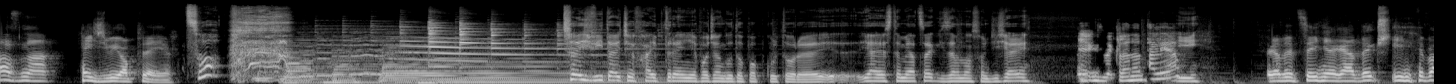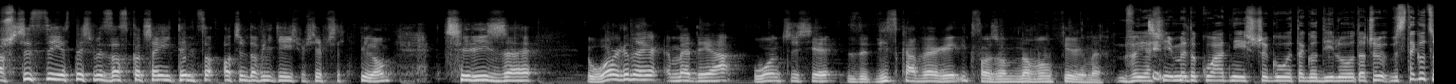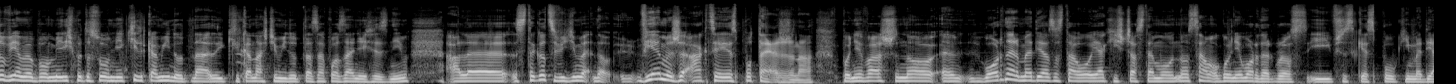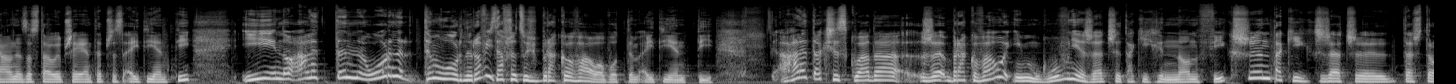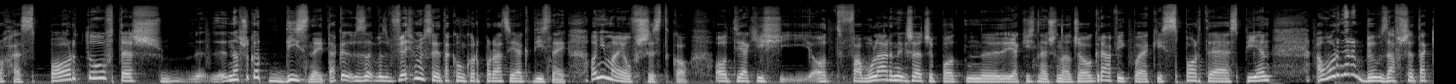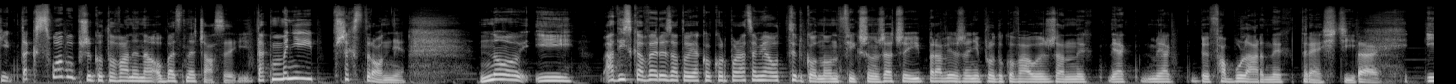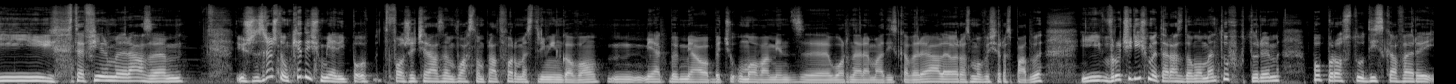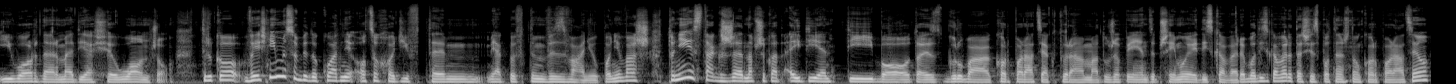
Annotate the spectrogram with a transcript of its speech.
czas na HBO Player. Co? Cześć, witajcie w Hype Trainie pociągu do popkultury. Ja jestem Jacek i ze mną są dzisiaj... Jak zwykle Natalia. I... Tradycyjnie Radek i chyba wszyscy jesteśmy zaskoczeni tym, co, o czym dowiedzieliśmy się przed chwilą, czyli że Warner Media łączy się z Discovery i tworzą nową firmę. Wyjaśnimy dokładniej szczegóły tego dealu. Znaczy, z tego co wiemy, bo mieliśmy dosłownie kilka minut, na, kilkanaście minut na zapoznanie się z nim, ale z tego co widzimy, no, wiemy, że akcja jest potężna, ponieważ no, Warner Media zostało jakiś czas temu, no sam ogólnie Warner Bros. i wszystkie spółki medialne zostały przejęte przez AT&T i no, ale ten Warner, temu Warnerowi zawsze coś brakowało pod tym AT&T. Ale tak się składa, że brakowało im głównie rzeczy takich non-fiction, takich rzeczy też trochę sportów, też e, na przykład Disney. Tak, weźmy sobie taką korporację jak Disney. Oni mają wszystko. Od jakichś, od fabularnych rzeczy, pod jakiś National Geographic, po jakieś sporty ESPN, a Warner był zawsze taki, tak słabo przygotowany na obecne czasy i tak mniej wszechstronnie. No i a Discovery za to jako korporacja miało tylko non-fiction rzeczy i prawie, że nie produkowały żadnych jak, jakby fabularnych treści. Tak. I te firmy razem już zresztą kiedyś mieli tworzyć razem własną platformę streamingową, jakby miała być umowa między Warnerem a Discovery, ale rozmowy się rozpadły i wróciliśmy teraz do momentu, w którym po prostu Discovery i Warner Media się łączą. Tylko wyjaśnijmy sobie dokładnie o co chodzi w tym, jakby w tym wyzwaniu, ponieważ to nie jest tak, że na przykład AT&T, bo to jest gruba korporacja, która ma dużo pieniędzy, przejmuje Discovery, bo Discovery też jest potężną korporacją,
